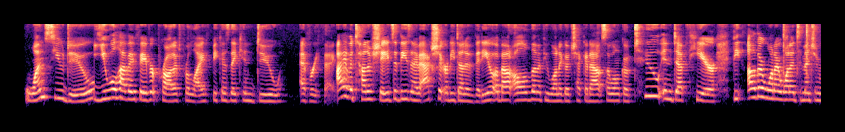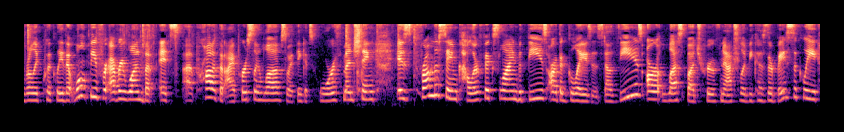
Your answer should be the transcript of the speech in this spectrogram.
once you do, you will have a favorite product for life because they can do everything. I have a ton of shades of these and I've actually already done a video about all of them if you want to go check it out so I won't go too in depth here. The other one I wanted to mention really quickly that won't be for everyone but it's a product that I personally love so I think it's worth mentioning is from the same Color Fix line but these are the glazes. Now these are less budge proof naturally because they're basically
